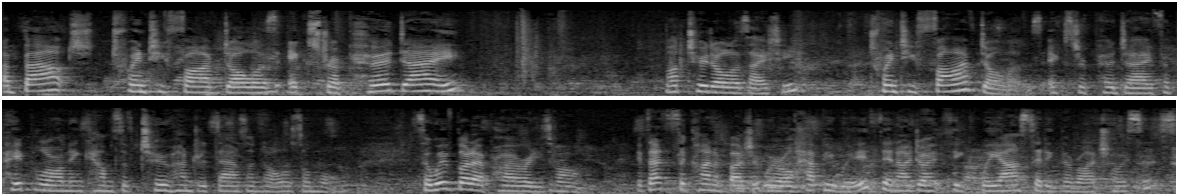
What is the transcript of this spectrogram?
about $25 extra per day, not $2.80, $25 extra per day for people on incomes of $200,000 or more. So we've got our priorities wrong. If that's the kind of budget we're all happy with, then I don't think we are setting the right choices.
